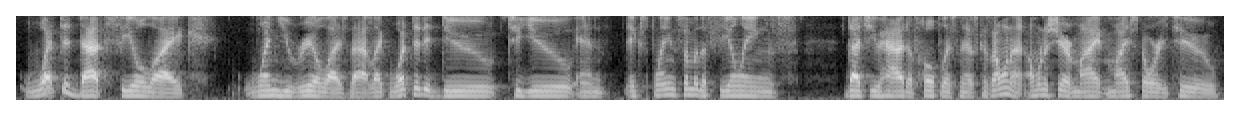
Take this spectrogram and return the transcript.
what did that feel like when you realized that? Like what did it do to you? And explain some of the feelings that you had of hopelessness because i want to i want to share my my story too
